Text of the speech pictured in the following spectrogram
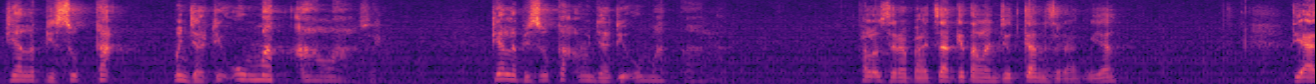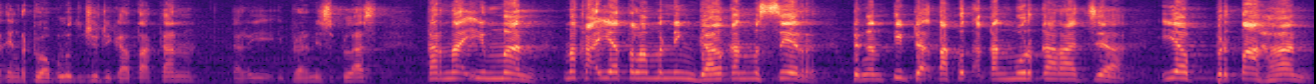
Dia lebih suka menjadi umat Allah saudara. Dia lebih suka menjadi umat Allah Kalau saudara baca kita lanjutkan saudaraku ya Di ayat yang ke-27 dikatakan dari Ibrani 11 Karena iman maka ia telah meninggalkan Mesir Dengan tidak takut akan murka raja Ia bertahan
